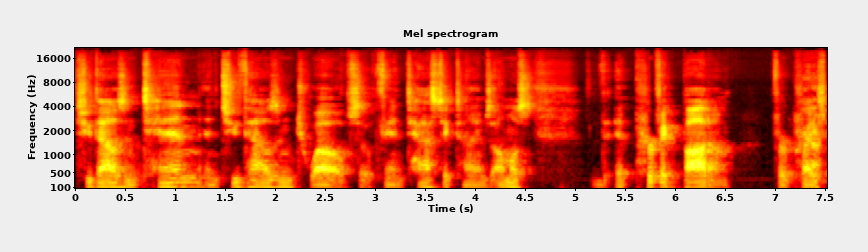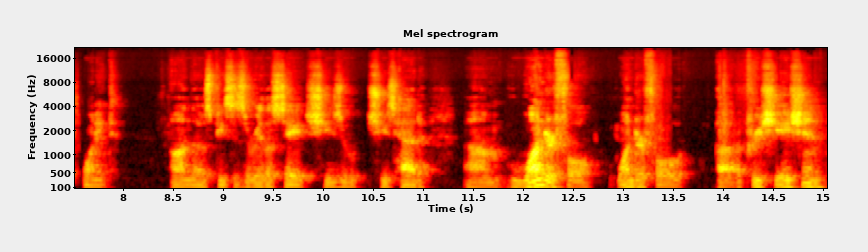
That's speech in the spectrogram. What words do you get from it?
2010 and 2012. So fantastic times, almost a perfect bottom for price point on those pieces of real estate. She's she's had um, wonderful, wonderful uh, appreciation.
